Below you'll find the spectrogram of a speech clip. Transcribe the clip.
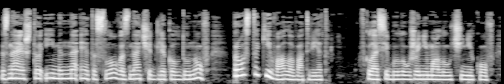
Зная, что именно это слово значит для колдунов, просто кивала в ответ. В классе было уже немало учеников —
